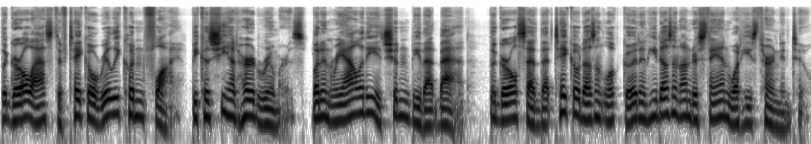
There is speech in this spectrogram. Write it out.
The girl asked if Teiko really couldn't fly, because she had heard rumors, but in reality it shouldn't be that bad. The girl said that Teiko doesn't look good and he doesn't understand what he's turned into.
